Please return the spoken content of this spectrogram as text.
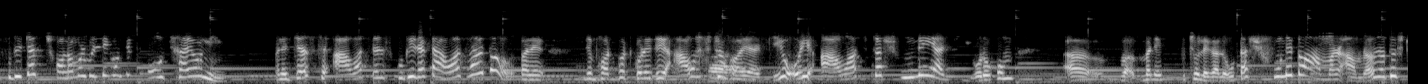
স্কুটিটার ছ নম্বর বিল্ডিং অব্দি পৌঁছায়ও নি। মানে জাস্ট আওয়াজটা স্কুটির একটা আওয়াজ হয় তো মানে যে ভটভট করে যে আওয়াজটা হ্যাঁ। হয় আর কি ওই আওয়াজটা শুনেই আর কি ওরকম মানে চলে গেল। ওটা শুনে তো আমার আমরাও যথেষ্ট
